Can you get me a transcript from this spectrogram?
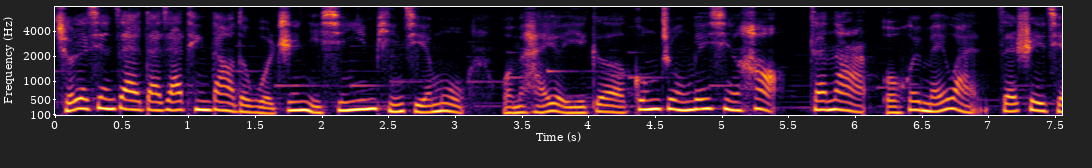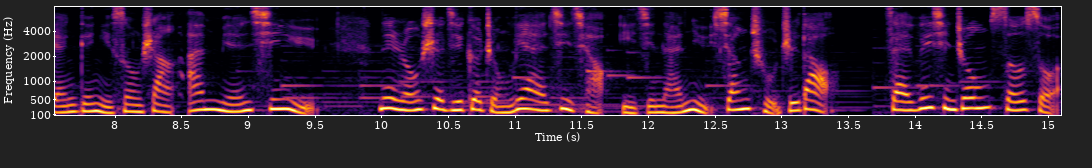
除了现在大家听到的《我知你心》音频节目，我们还有一个公众微信号，在那儿我会每晚在睡前给你送上安眠心语，内容涉及各种恋爱技巧以及男女相处之道。在微信中搜索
